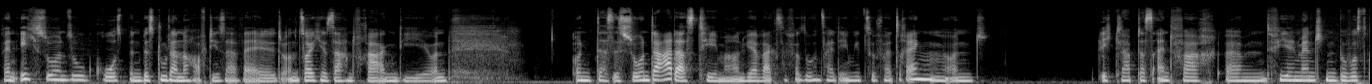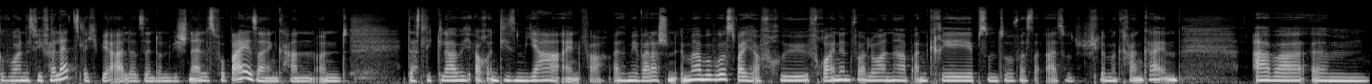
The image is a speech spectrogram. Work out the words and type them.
wenn ich so und so groß bin, bist du dann noch auf dieser Welt? Und solche Sachen fragen die. Und und das ist schon da das Thema. Und wir Erwachsene versuchen es halt irgendwie zu verdrängen. Und ich glaube, dass einfach ähm, vielen Menschen bewusst geworden ist, wie verletzlich wir alle sind und wie schnell es vorbei sein kann. Und das liegt, glaube ich, auch in diesem Jahr einfach. Also mir war das schon immer bewusst, weil ich auch früh Freundin verloren habe an Krebs und sowas, also schlimme Krankheiten. Aber ähm,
